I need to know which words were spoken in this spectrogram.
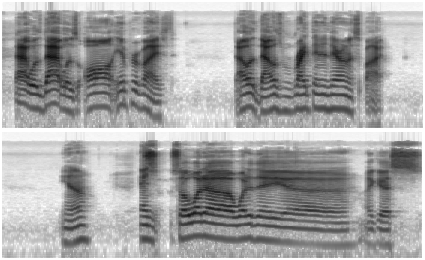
that was that was all improvised. That was that was right then and there on the spot. You know? And so, what uh what did they uh I guess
